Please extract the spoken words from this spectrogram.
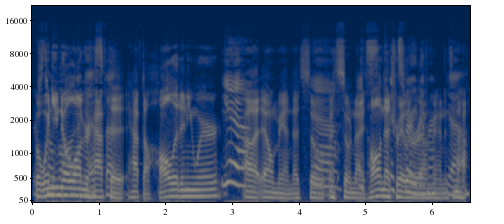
They're but when you no long, I longer guess, have but- to have to haul it anywhere, Yeah. Uh, oh man, that's so Yeah. that's so nice. It's- Hauling that trailer around, different. man, it's Yeah. not.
